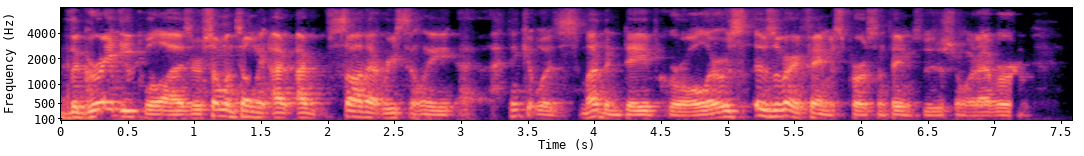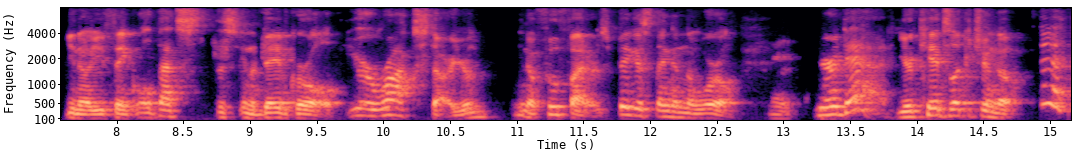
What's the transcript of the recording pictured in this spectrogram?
The Great Equalizer. Someone told me I, I saw that recently. I I think it was might have been Dave Grohl, or it was it was a very famous person, famous musician, whatever. You know, you think, well, that's this. You know, Dave Grohl. You're a rock star. You're you know Foo Fighters, biggest thing in the world. Right. You're a dad. Your kids look at you and go, eh,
